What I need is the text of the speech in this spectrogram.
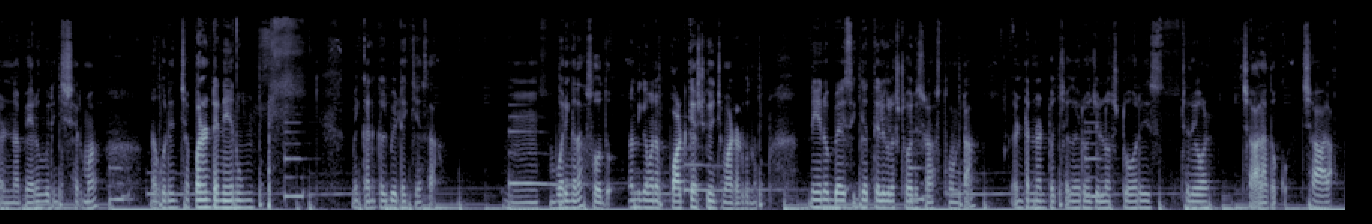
అండ్ నా పేరు గురించి శర్మ. నా గురించి చెప్పాలంటే నేను మెకానికల్ బీటెక్ చేసా. బోరింగ్ కదా? సోదు అందుకే మనం పాడ్కాస్ట్ గురించి మాట్లాడుకుందాం. నేను బేసిక్గా తెలుగులో స్టోరీస్ రాస్తూ ఉంటా. ఇంటర్నెట్ వచ్చాక ఈ రోజుల్లో స్టోరీస్ చదివేవాళ్ళు చాలా తక్కువ చాలా.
